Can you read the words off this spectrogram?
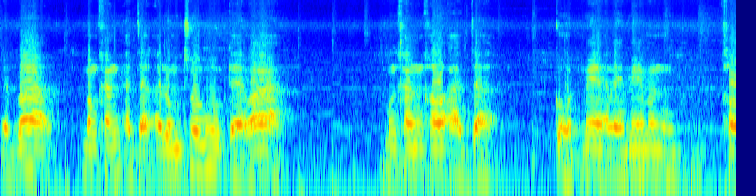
แบบว่าบางครั้งอาจจะอารมณ์ชั่ววูบแต่ว่า บางครั้งเขาอาจจะโกรธแม่อะไรแม่มั่ง เขา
